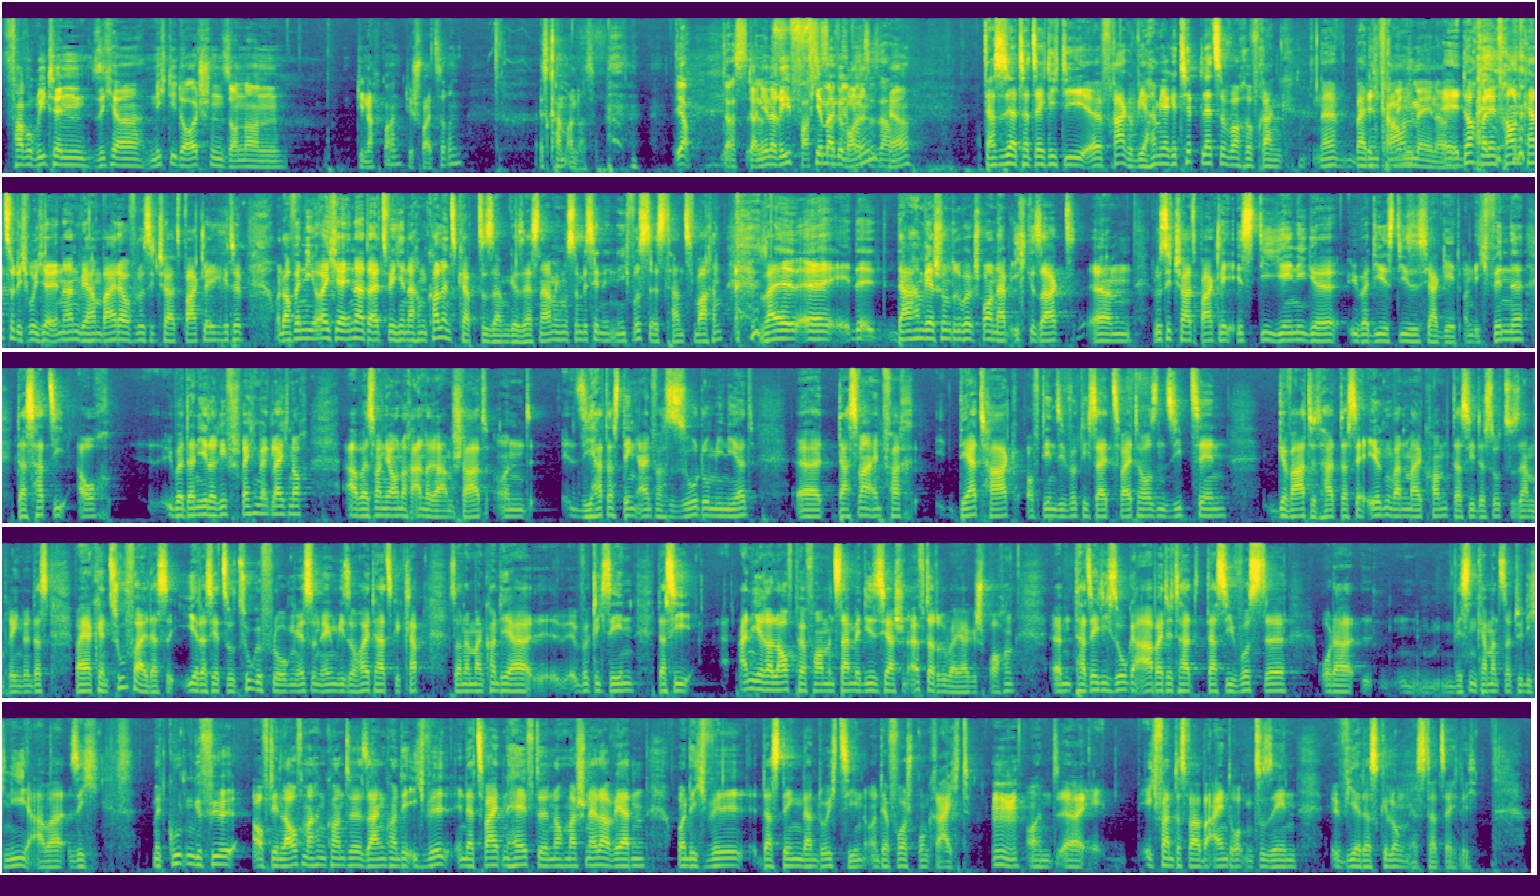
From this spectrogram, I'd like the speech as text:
Favoritin sicher nicht die Deutschen, sondern die Nachbarn, die Schweizerin. Es kam anders. Ja, das. Daniela äh, Rief viermal gewonnen. Ja. Das ist ja tatsächlich die äh, Frage. Wir haben ja getippt letzte Woche, Frank. Ne, bei den ich Frauen, kann mich nicht mehr erinnern. Äh, doch, bei den Frauen kannst du dich ruhig erinnern. Wir haben beide auf Lucy Charles Barclay getippt. Und auch wenn ihr euch erinnert, als wir hier nach dem Collins Cup zusammengesessen haben, ich muss so ein bisschen den Ich wusste es Tanz machen, weil äh, da haben wir schon drüber gesprochen, da habe ich gesagt, ähm, Lucy Charles Barclay ist diejenige, über die es dieses Jahr geht. Und ich finde, das hat sie auch über Daniela Rief sprechen wir gleich noch, aber es waren ja auch noch andere am Start und sie hat das Ding einfach so dominiert. Äh, das war einfach der Tag, auf den sie wirklich seit 2017 gewartet hat, dass er irgendwann mal kommt, dass sie das so zusammenbringt. Und das war ja kein Zufall, dass ihr das jetzt so zugeflogen ist und irgendwie so heute hat es geklappt, sondern man konnte ja äh, wirklich sehen, dass sie an ihrer Laufperformance, da haben wir dieses Jahr schon öfter drüber ja gesprochen, ähm, tatsächlich so gearbeitet hat, dass sie wusste, oder wissen kann man es natürlich nie, aber sich mit gutem Gefühl auf den Lauf machen konnte, sagen konnte, ich will in der zweiten Hälfte nochmal schneller werden und ich will das Ding dann durchziehen und der Vorsprung reicht. Mhm. Und äh, ich fand, das war beeindruckend zu sehen, wie er das gelungen ist tatsächlich.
